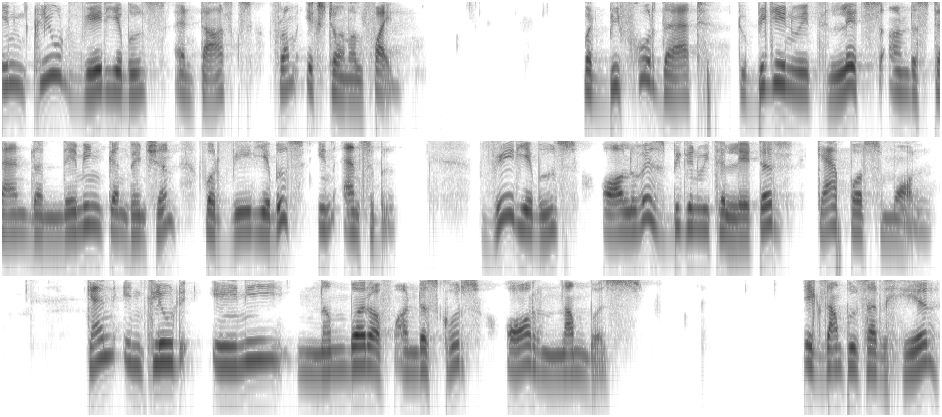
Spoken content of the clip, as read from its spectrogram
include variables and tasks from external file. But before that, to begin with, let's understand the naming convention for variables in Ansible. Variables always begin with a letter, cap or small, can include any number of underscores or numbers. Examples are here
